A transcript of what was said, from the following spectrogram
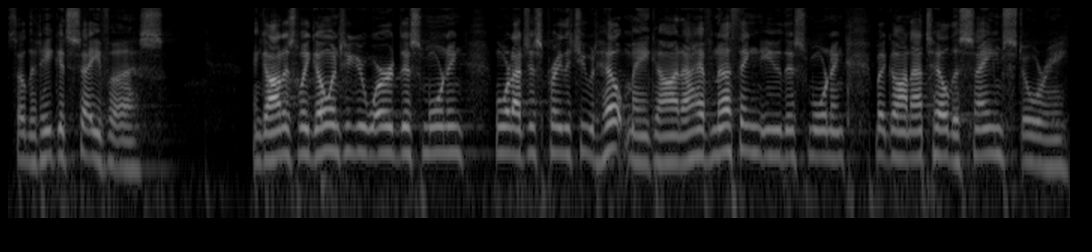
so that he could save us. And God, as we go into your word this morning, Lord, I just pray that you would help me, God. I have nothing new this morning, but God, I tell the same story.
